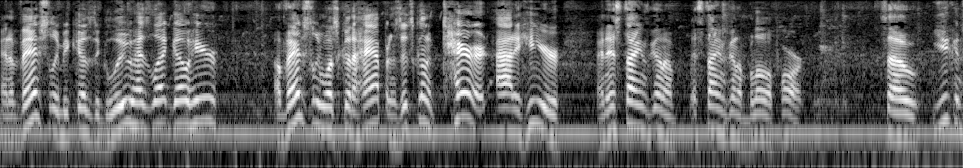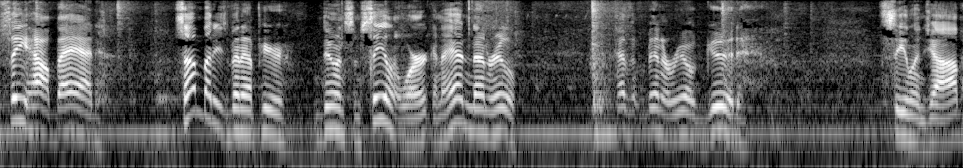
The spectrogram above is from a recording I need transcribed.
And eventually, because the glue has let go here, eventually what's gonna happen is it's gonna tear it out of here and this thing's gonna this thing's gonna blow apart. So you can see how bad somebody's been up here doing some sealant work and they hadn't done real hasn't been a real good sealant job.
